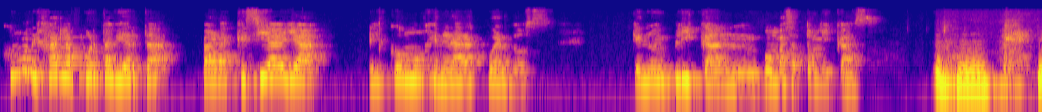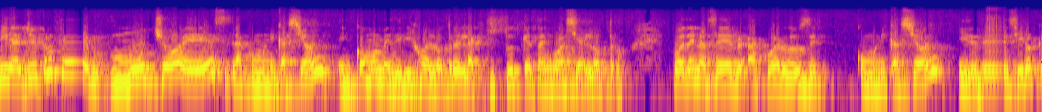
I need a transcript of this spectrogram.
¿Cómo dejar la puerta abierta para que sí haya el cómo generar acuerdos que no implican bombas atómicas Mira, yo creo que mucho es la comunicación en cómo me dirijo al otro y la actitud que tengo hacia el otro. Pueden hacer acuerdos de comunicación y de decir, ok,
